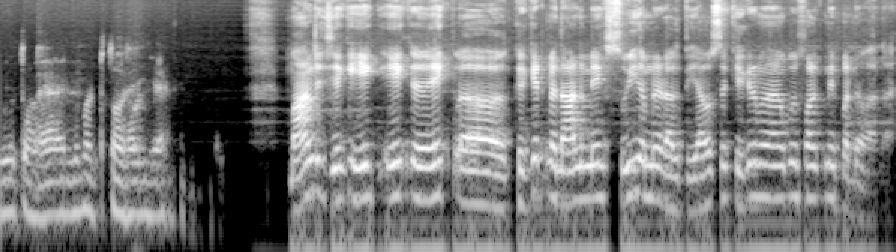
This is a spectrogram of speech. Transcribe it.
ये तो है लिमिट तो है ही है। मान लीजिए कि एक एक एक क्रिकेट मैदान में एक सुई हमने रख दिया उससे क्रिकेट मैदान में कोई फ़र्क नहीं पड़ने वाला है।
